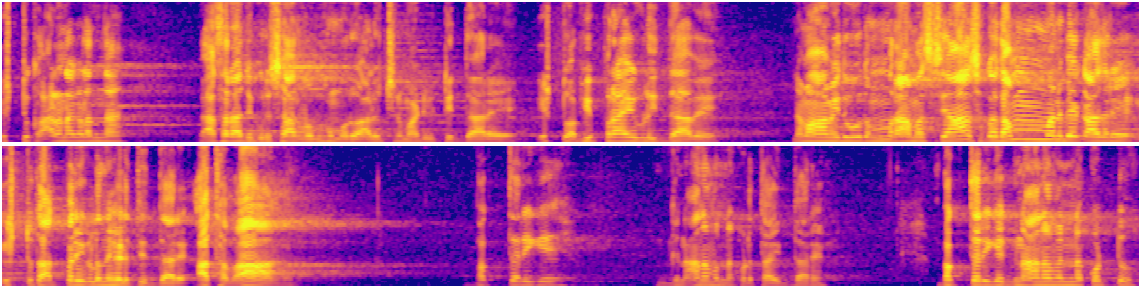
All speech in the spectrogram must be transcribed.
ಎಷ್ಟು ಕಾರಣಗಳನ್ನು ವ್ಯಾಸರಾಜ ಗುರು ಸಾರ್ವಭೌಮರು ಆಲೋಚನೆ ಮಾಡಿಬಿಟ್ಟಿದ್ದಾರೆ ಎಷ್ಟು ಅಭಿಪ್ರಾಯಗಳಿದ್ದಾವೆ ನಮಾಮಿ ದೂತಂ ರಾಮಸ್ಯ ಸುಖದಂ ಅನ್ನಬೇಕಾದರೆ ಎಷ್ಟು ತಾತ್ಪರ್ಯಗಳನ್ನು ಹೇಳುತ್ತಿದ್ದಾರೆ ಅಥವಾ ಭಕ್ತರಿಗೆ ಜ್ಞಾನವನ್ನು ಕೊಡ್ತಾ ಇದ್ದಾರೆ, ಭಕ್ತರಿಗೆ ಜ್ಞಾನವನ್ನು ಕೊಟ್ಟು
